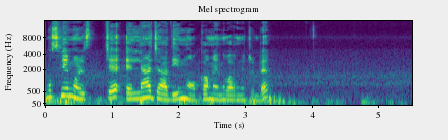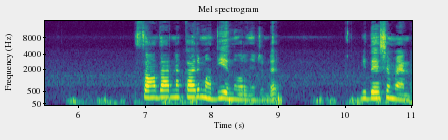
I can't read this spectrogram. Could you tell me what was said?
മുസ്ലിം ഒഴിച്ച് എല്ലാ ജാതിയും നോക്കാം എന്ന് പറഞ്ഞിട്ടുണ്ട്. സാധാരണക്കാർ മതി എന്ന് പറഞ്ഞിട്ടുണ്ട്. വിദേശം വേണ്ട.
